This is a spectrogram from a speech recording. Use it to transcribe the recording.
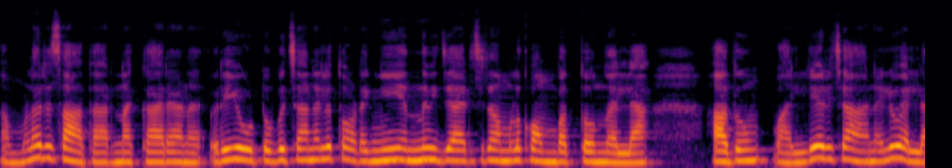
നമ്മളൊരു സാധാരണക്കാരാണ്. ഒരു യൂട്യൂബ് ചാനൽ തുടങ്ങി എന്ന് വിചാരിച്ചിട്ട് നമ്മൾ കൊമ്പത്തൊന്നുമല്ല. അതും വലിയൊരു ചാനലും അല്ല.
